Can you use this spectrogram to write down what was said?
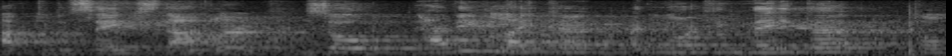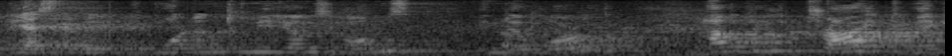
up to the same standard. So having like, uh, I don't know, I think Nate uh, told yesterday more than 2 million homes in the world. How do you try to make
